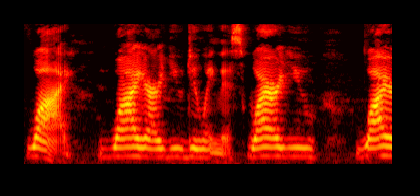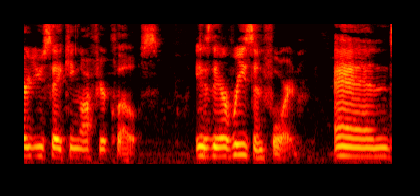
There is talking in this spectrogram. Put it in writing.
why? Why are you doing this? Why are you why are you taking off your clothes? Is there a reason for it? And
